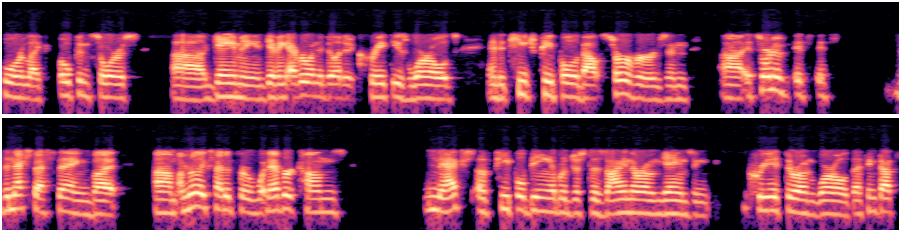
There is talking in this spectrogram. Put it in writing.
for like open source uh, gaming and giving everyone the ability to create these worlds and to teach people about servers. And uh, it's sort of, it's, it's the next best thing, but um, I'm really excited for whatever comes next of people being able to just design their own games and create their own worlds. I think that's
